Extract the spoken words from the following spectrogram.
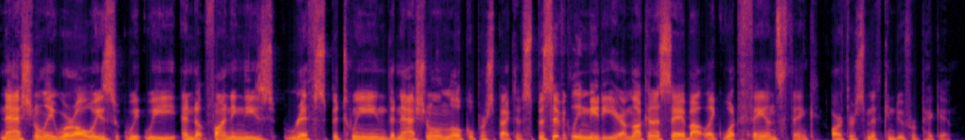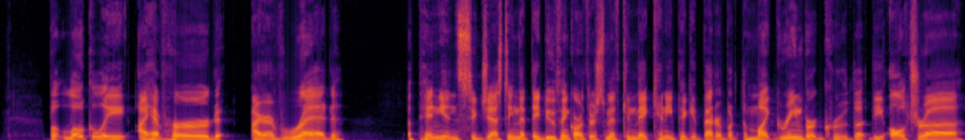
nationally we're always we, we end up finding these rifts between the national and local perspective specifically media. Here i'm not going to say about like what fans think arthur smith can do for pickett. But locally i have heard i have read opinions suggesting that they do think arthur smith can make kenny pickett better. But the mike greenberg crew the, the ultra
